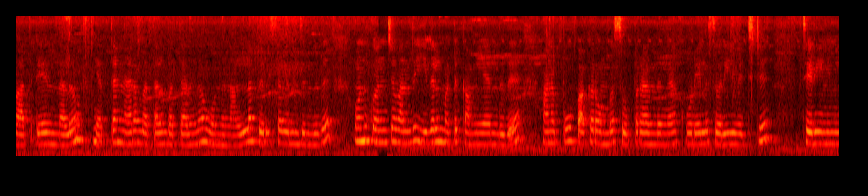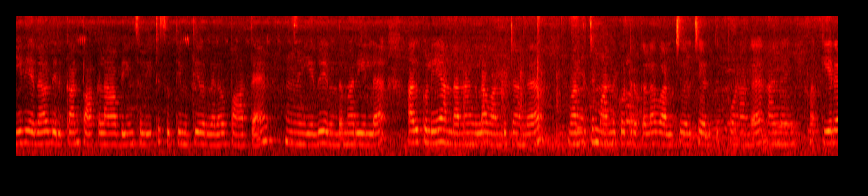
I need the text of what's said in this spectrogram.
பார்த்துட்டே இருந்தாலும் எத்தனை நேரம் பார்த்தாலும் பார்த்தாலுங்க ஒன்று நல்லா பெருசாக விரிஞ்சிருந்தது. ஒன்று கொஞ்சம் வந்து இதழ் மட்டும் கம்மியாக இருந்தது. ஆனால் பூ பார்க்க ரொம்ப சூப்பராக இருந்துங்க கூடையில் சொருகி வச்சுட்டு சரி இனி மீதி ஏதாவது இருக்கான்னு பார்க்கலாம் அப்படின்னு சொல்லிட்டு சுற்றி முற்றி ஒரு தடவை பார்த்தேன். எதுவும் இருந்த மாதிரி இல்லை. அதுக்குள்ளேயே அந்த அண்ணாங்கெல்லாம் வந்துட்டாங்க. வந்துட்டு மண் கொட்டுறக்கெல்லாம் வலிச்சு வலிச்சு எடுத்துகிட்டு போனாங்க. நாங்கள் கீரை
